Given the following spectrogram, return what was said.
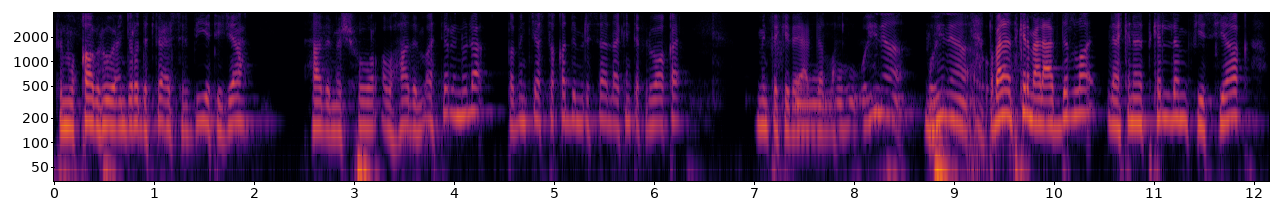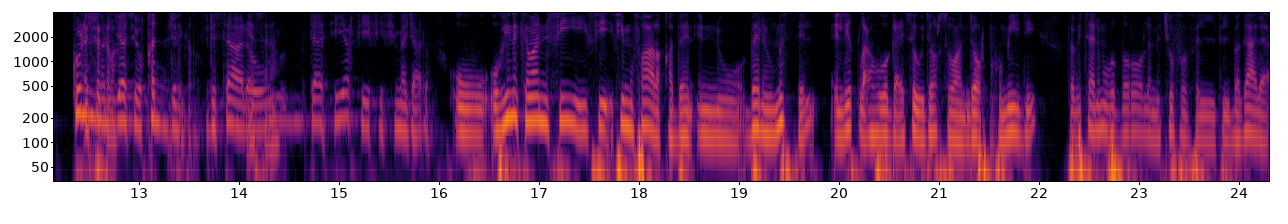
في المقابل هو عنده ردة فعل سلبية تجاه هذا المشهور أو هذا المؤثر إنه لا طب أنت جالس تقدم رسالة لكن أنت في الواقع ما انت كذا يا عبد الله. وهنا وهنا طبعا أنا أتكلم على عبد الله لكن أنا أتكلم في سياق كل الفكرة. من جالس يقدم الفكرة. رسالة. وتأثير في في في مجاله وهنا كمان في في في مفارقة بين إنه بين الممثل اللي يطلع هو قاعد يسوي دور سواء دور كوميدي فبالتالي مو بالضرورة لما تشوفه في في البقالة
